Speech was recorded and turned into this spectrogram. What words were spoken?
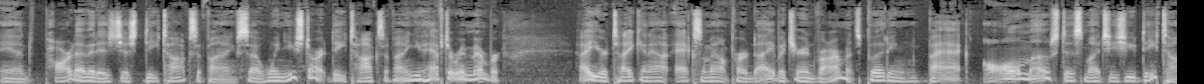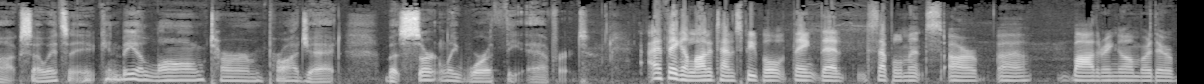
and part of it is just detoxifying. So when you start detoxifying, you have to remember hey, you're taking out X amount per day, but your environment's putting back almost as much as you detox. So it's it can be a long term project, but certainly worth the effort. I think a lot of times people think that supplements are uh, bothering them or they're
